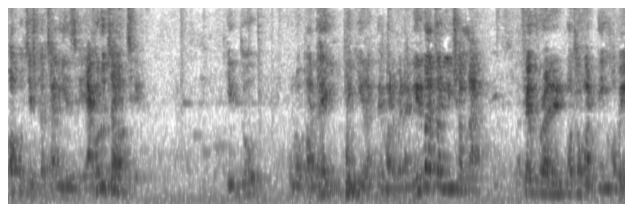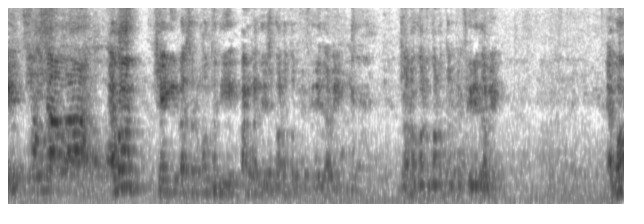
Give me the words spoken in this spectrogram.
অপচেষ্টা চালিয়েছে এখনও চালাচ্ছে। কিন্তু কোনো বাধাই ঠেকিয়ে রাখতে পারবে না। নির্বাচন ইনশাল্লাহ ফেব্রুয়ারির প্রথম প্রথমার্ধে হবে। এবং সেই নির্বাচনের মধ্য দিয়ে বাংলাদেশ গণতন্ত্রে ফিরে যাবে। জনগণ গণতন্ত্রে ফিরে যাবে। এবং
